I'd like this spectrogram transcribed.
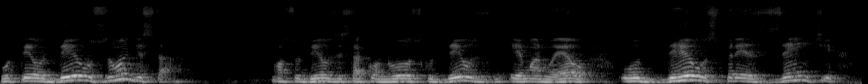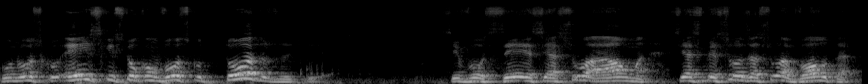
O teu Deus onde está? Nosso Deus está conosco, Deus Emanuel, o Deus presente conosco. Eis que estou convosco todos os dias. Se você, se a sua alma, se as pessoas à sua volta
